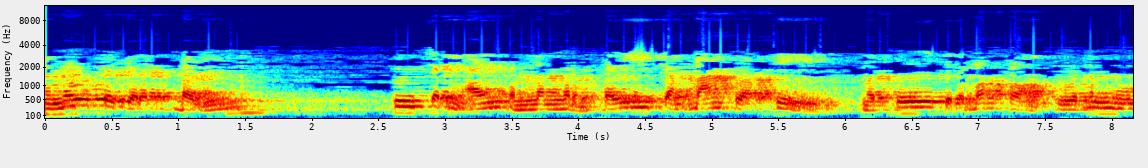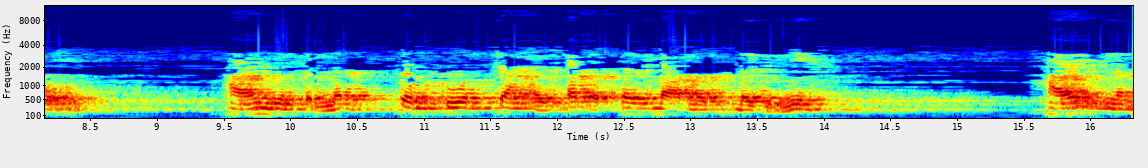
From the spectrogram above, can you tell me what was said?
មនោទិចរិត3គឺចិត្តឯងកំឡឹងរំភៃចង់បានស្រាប់គេមកធ្វើជារបស់ផងខ្លួននឹងមួយហើយមានគំនិតគុំគួនចង់ឲ្យសត្វទៅដល់នៅដីនេះហើយនឹង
